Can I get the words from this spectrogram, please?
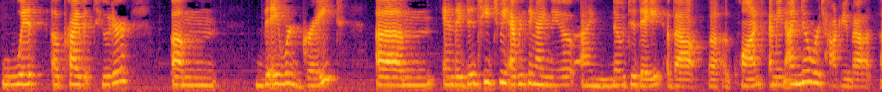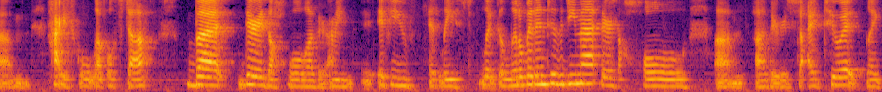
with a private tutor. Um, they were great. Um, and they did teach me everything I knew I know to date about uh, quant. I mean, I know we're talking about um, high school level stuff, but there is a whole other. I mean, if you've at least looked a little bit into the GMAT, there's a whole um, other side to it, like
